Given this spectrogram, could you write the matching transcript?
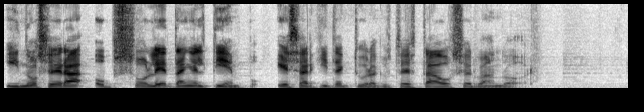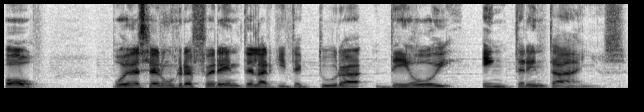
y no será obsoleta en el tiempo esa arquitectura que usted está observando ahora? ¿O puede ser un referente la arquitectura de hoy en 30 años?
